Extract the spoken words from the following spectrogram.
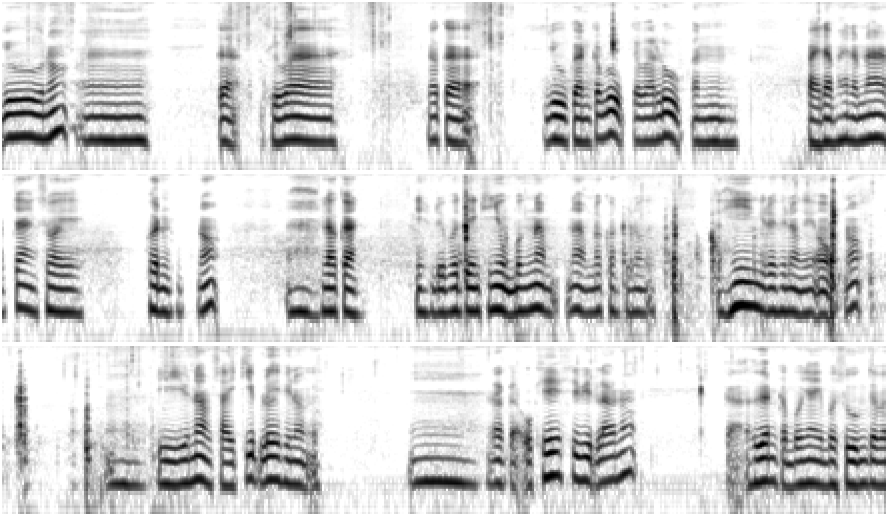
อยู่เนาะอ่าก็ถือว่า แล้วก็อยู่กันกับลูกแต่ว่าลูกกันไปทำให้ดำหน้ารับจ้างซอยเพิ่นเนาะแล้วกันนี่เดี๋ยวบ่เตียงขี้ยุ่มเบิ่งน้ำน้ำแล้วก่อนพี่น้องก็แห้งอยู่เลยพี่น้องเอ้ออกเนาะดีอยู่น้ำใสกิ๊บเลยพี่น้องเอ้ยแล้วก็โอเคชีวิตแล้วเนาะก็เฮือนกับบ่ใหญ่บ่สูงแต่ว่า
